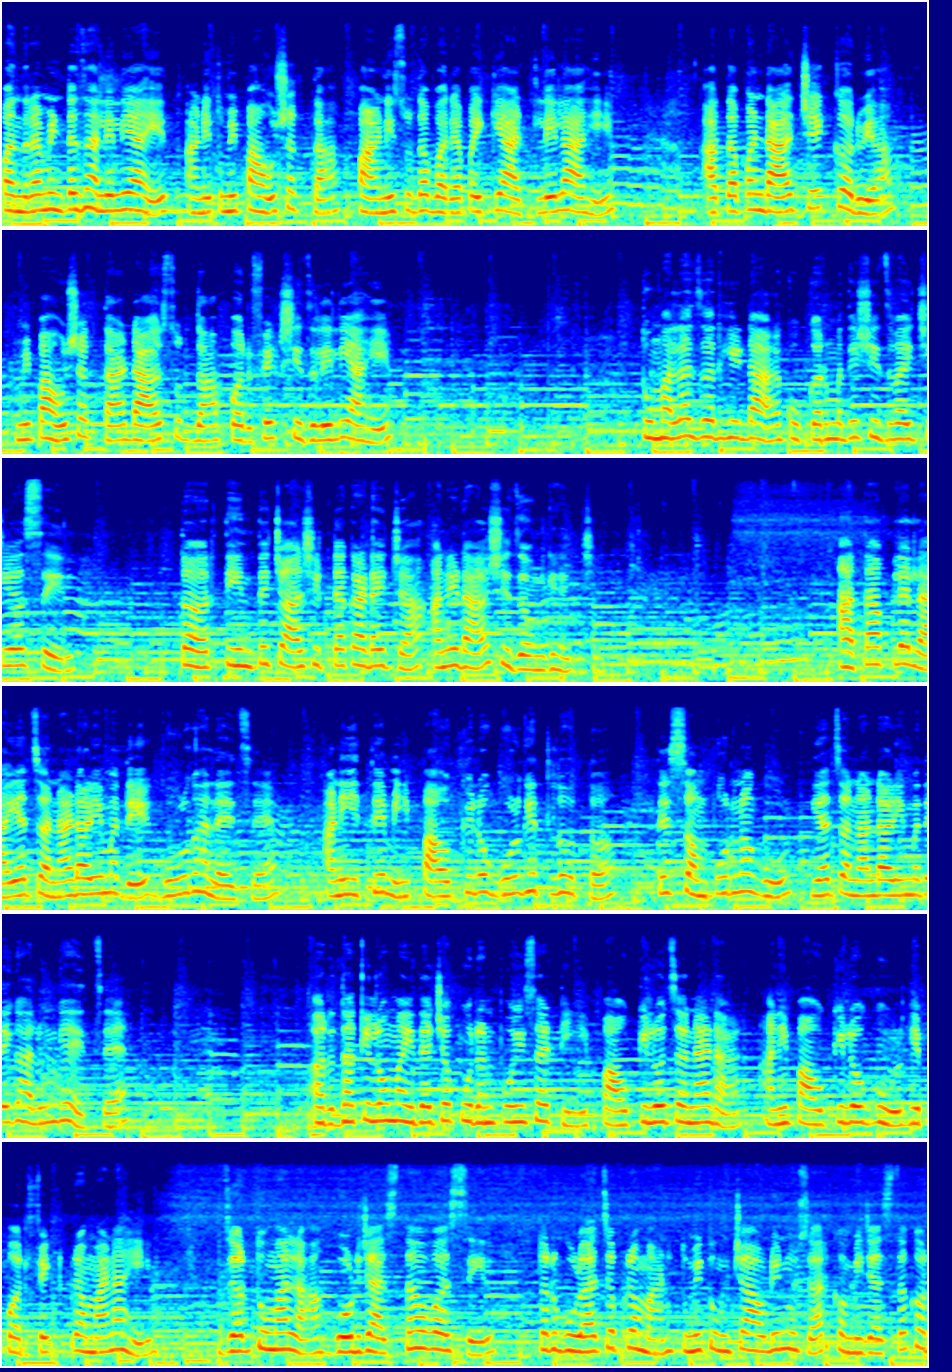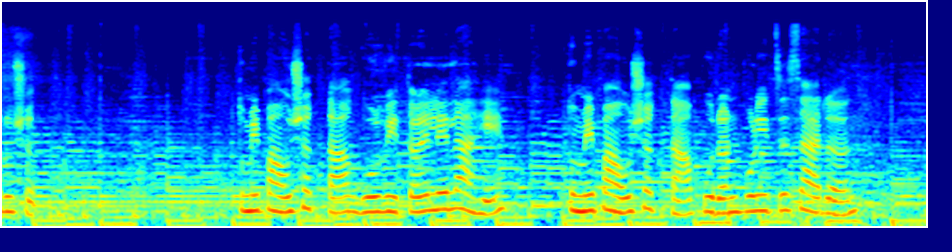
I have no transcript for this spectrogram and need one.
पंधरा मिनटं झालेली आहेत आणि तुम्ही पाहू शकता पाणीसुद्धा बऱ्यापैकी आटलेलं आहे. आता आपण डाळ चेक करूया. तुम्ही पाहू शकता डाळसुद्धा परफेक्ट शिजलेली आहे. तुम्हाला जर ही डाळ कुकरमध्ये शिजवायची असेल तर तीन ते चार शिट्ट्या काढायच्या आणि डाळ शिजवून घ्यायची. आता आपल्याला या चणा डाळीमध्ये गूळ घालायचं आहे आणि इथे मी पाव किलो गूळ घेतलं होतं ते संपूर्ण गूळ या चणा डाळीमध्ये घालून घ्यायचं आहे अर्धा किलो मैद्याच्या पुरणपोळीसाठी पाव किलो चणा डाळ आणि पाव किलो गूळ हे परफेक्ट प्रमाण आहे. जर तुम्हाला गोड जास्त हवं असेल तर गुळाचं प्रमाण तुम्ही तुमच्या आवडीनुसार कमी जास्त करू शकता. तुम्ही पाहू शकता गूळ वितळलेला आहे. तुम्ही पाहू शकता पुरणपोळीचं सारण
